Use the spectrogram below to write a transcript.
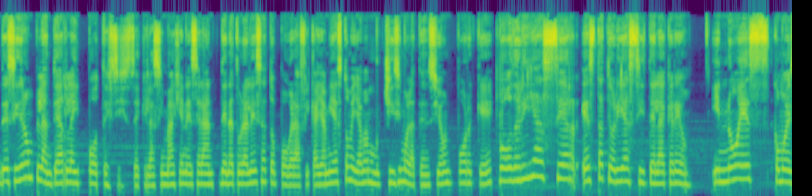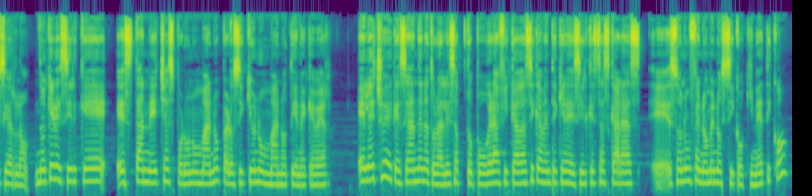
decidieron plantear la hipótesis de que las imágenes eran de naturaleza topográfica y mí esto me llama muchísimo la atención porque podría ser esta teoría si te la creo. Y no es, ¿cómo decirlo? No quiere decir que están hechas por un humano, pero sí que un humano tiene que ver. El hecho de que sean de naturaleza topográfica básicamente quiere decir que estas caras eh, son un fenómeno psicoquinético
